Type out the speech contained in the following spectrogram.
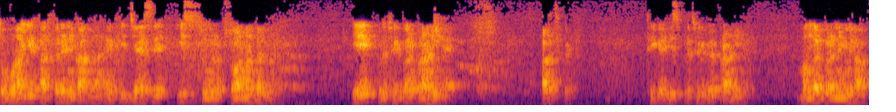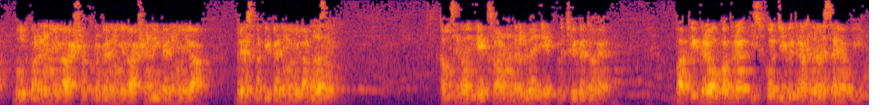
तो वहाँ ये तात्पर्य निकालना है कि जैसे इस सौर मंडल में एक पृथ्वी पर प्राणी है, अर्थ पे। ठीक है, इस पृथ्वी पे प्राणी है। मंगल पर नहीं मिला, बुध पर नहीं मिला, शुक्र पे नहीं मिला, शनि पे नहीं मिला, बृहस्पति पे नहीं मिला, न से। कम से कम एक सौरमंडल में एक पृथ्वी पे तो है। बाकी ग्रह उपग्रह इसको जीवित रखने में सहयोगी है।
